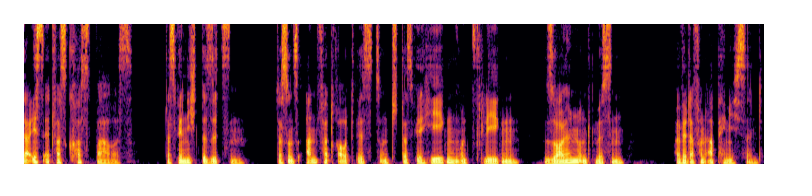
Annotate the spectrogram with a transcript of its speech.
Da ist etwas Kostbares, das wir nicht besitzen, das uns anvertraut ist und das wir hegen und pflegen sollen und müssen, weil wir davon abhängig sind.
